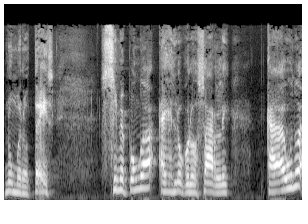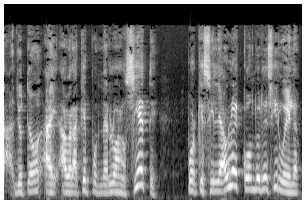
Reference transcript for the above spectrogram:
Número 3. Si me pongo a desglosarle, cada uno yo tengo, habrá que ponerlos a los 7. Porque si le hablo de Cóndor de Ciruela,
